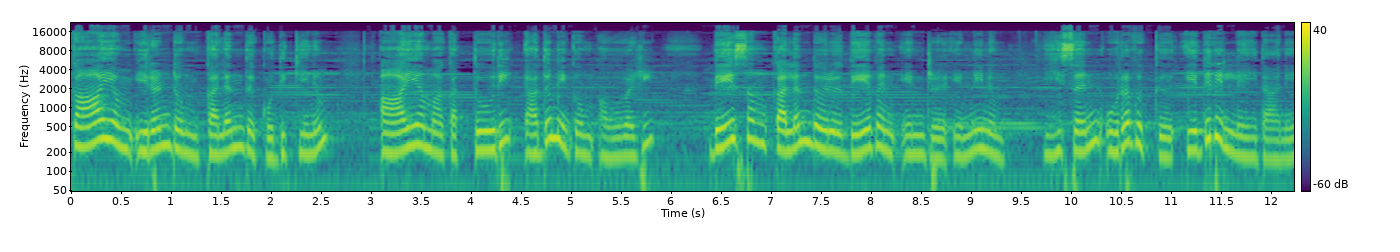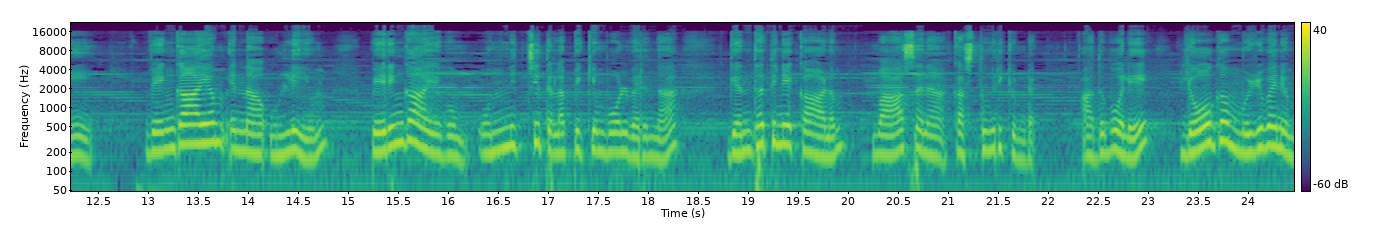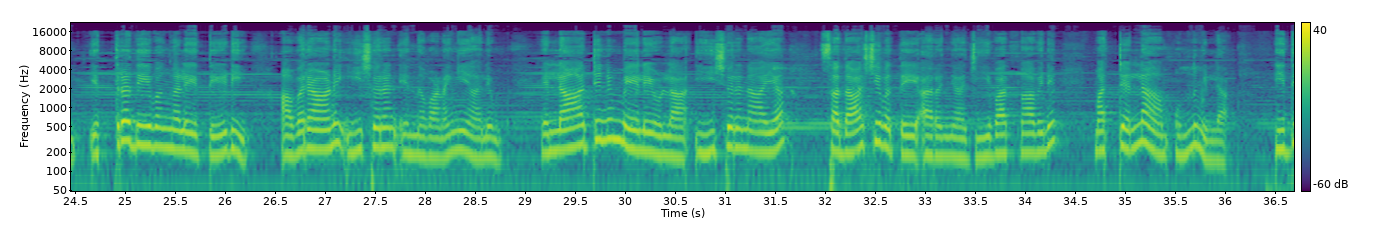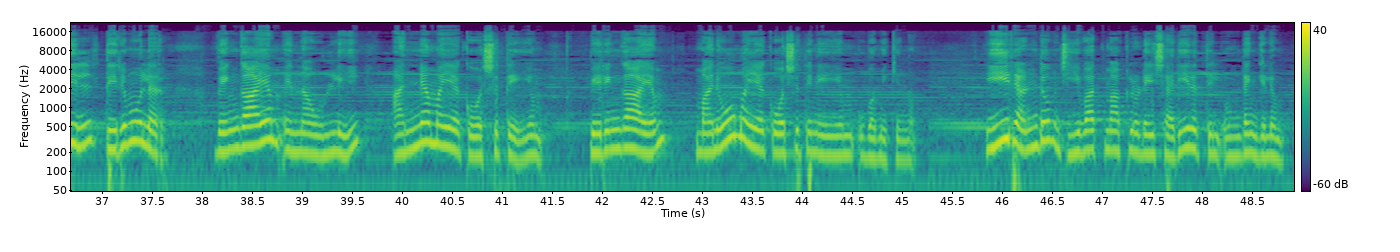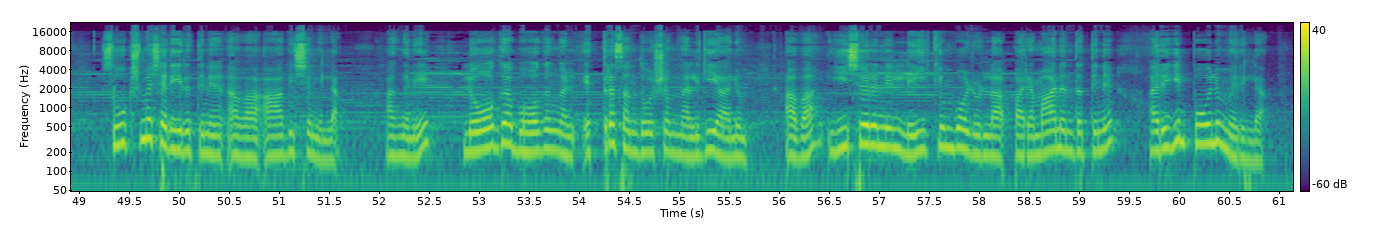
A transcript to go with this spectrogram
காயம் இரண்டும் கலந்து கொதிக்கினும் ஆயம கத்தூரி அதுமிகும் அவ்வழி தேசம் கலந்தொரு தேவன் என்று എണ്ണിനും ഈസൻ ഉറവുക്ക് എതിരില്ലേതാനേ വെങ്കായം എന്ന ഉള്ളിയും പെരുങ്കായവും ഒന്നിച്ച് തിളപ്പിക്കുമ്പോൾ വരുന്ന ഗന്ധത്തിനേക്കാളും വാസന കസ്തൂരിക്കുണ്ട് അതുപോലെ ലോകം മുഴുവനും എത്ര ദൈവങ്ങളെ തേടി അവരാണ് ഈശ്വരൻ എന്ന് വണങ്ങിയാലും എല്ലാറ്റിനും മേലെയുള്ള ഈശ്വരനായ സദാശിവത്തെ അറിഞ്ഞ ജീവാത്മാവിന് മറ്റെല്ലാം ഒന്നുമില്ല. ഇതിൽ തിരുമൂലർ വെങ്കായം എന്ന ഉള്ളി അന്നമയ കോശത്തെയും പെരുങ്കായം മനോമയ കോശത്തിനെയും ഉപമിക്കുന്നു. ഈ രണ്ടും ജീവാത്മാക്കളുടെ ശരീരത്തിൽ ഉണ്ടെങ്കിലും സൂക്ഷ്മ ശരീരത്തിന് അവ ആവശ്യമില്ല. അങ്ങനെ ലോകഭോഗങ്ങൾ എത്ര സന്തോഷം നൽകിയാലും അവ ഈശ്വരനിൽ ലയിക്കുമ്പോഴുള്ള പരമാനന്ദത്തിന് അരികിൽ പോലും വരില്ല.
